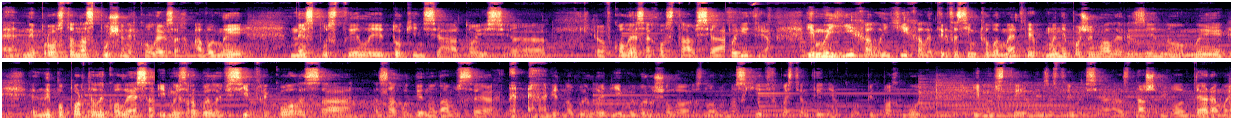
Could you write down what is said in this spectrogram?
е, не просто на спущених колесах, а вони не спустили до кінця. Тобто е, в колесах остався повітря. І ми їхали, їхали 37 кілометрів. Ми не поживали резину, ми не попортили колеса. І ми зробили всі три колеса. За годину нам все відновили, і ми вирушили знову на схід в Костянтинівку під Бахмут. І ми встигли зустрілися з нашими волонтерами.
